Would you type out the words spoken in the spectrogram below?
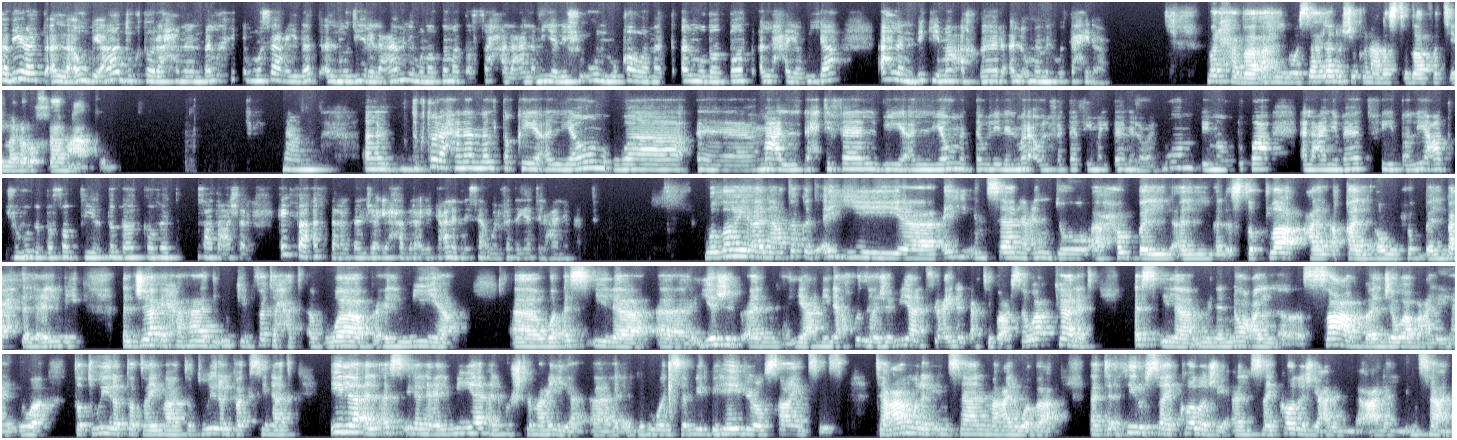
خبيرة الأوبئة دكتورة حنان بلخي مساعدة المدير العام لمنظمة الصحة العالمية لشؤون مقاومة المضادات الحيوية. أهلا بك مع أخبار الأمم المتحدة. مرحبا أهلا وسهلا وشكرا على استضافتي مرة أخرى معكم. نعم. دكتورة حنان نلتقي اليوم ومع الاحتفال باليوم الدولي للمرأة والفتاة في ميدان العلوم بموضوع العالمات في طليعة جهود التصدي ضد كوفيد 19 كيف أثرت الجائحة برأيك على النساء والفتيات العالمات؟ والله أنا أعتقد أي أي إنسان عنده حب الاستطلاع على الأقل أو حب البحث العلمي الجائحة هذه يمكن فتحت أبواب علمية آه، وأسئلة آه، يجب أن يعني نأخذها جميعا في عين الاعتبار سواء كانت أسئلة من النوع الصعب الجواب عليها اللي هو تطوير التطعيمات، تطوير الفاكسينات، إلى الأسئلة العلمية المجتمعية آه، اللي هو نسميه behavioral sciences تعامل الإنسان مع الوباء آه، تأثير ال psychology ال psychology على على الإنسان.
